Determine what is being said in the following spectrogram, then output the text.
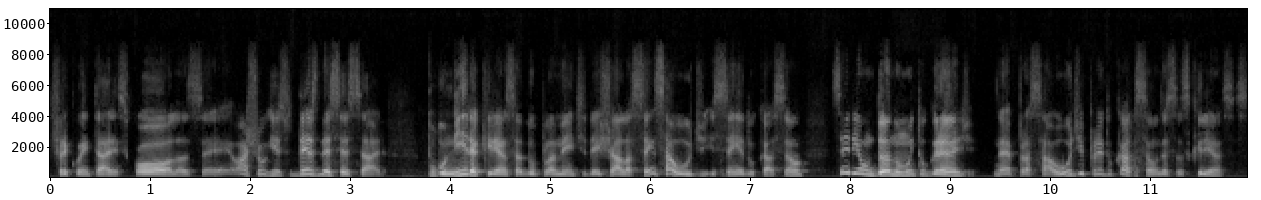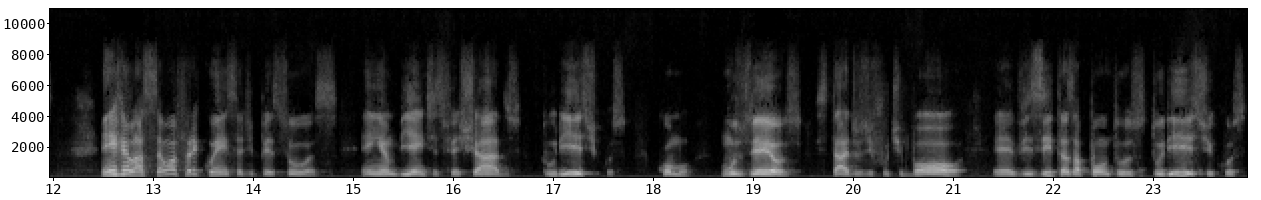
frequentarem escolas. É, eu acho isso desnecessário punir a criança duplamente, deixá-la sem saúde e sem educação, seria um dano muito grande né, para a saúde e para a educação dessas crianças. Em relação à frequência de pessoas em ambientes fechados, turísticos, como museus, estádios de futebol, é, visitas a pontos turísticos,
